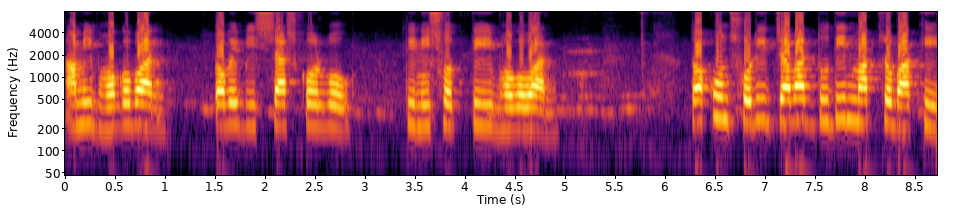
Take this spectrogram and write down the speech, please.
আমি ভগবান, তবে বিশ্বাস করব তিনি সত্যিই ভগবান। তখন শরীর যাবার দুদিন মাত্র বাকি।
